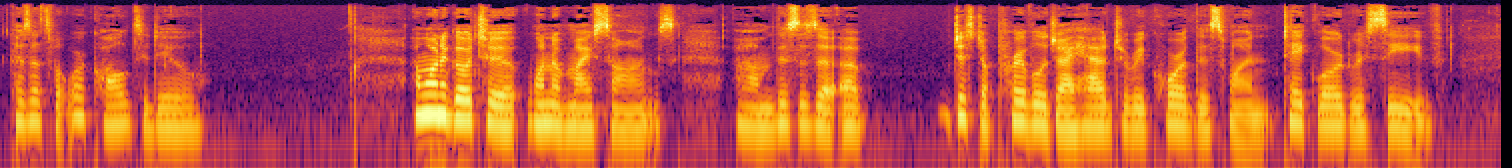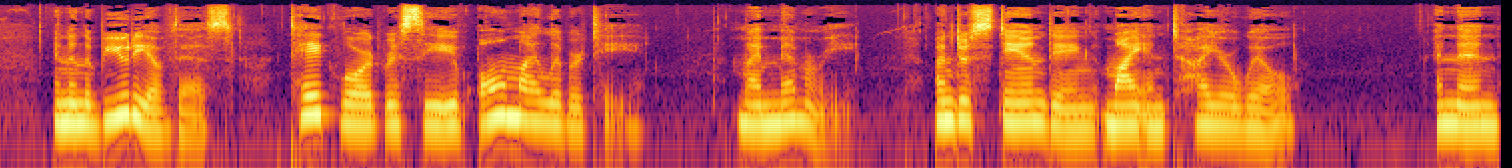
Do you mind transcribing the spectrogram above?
because that's what we're called to do. I want to go to one of my songs. Um, this is a, a just a privilege I had to record this one. Take, Lord, receive. And in the beauty of this, take, Lord, receive all my liberty, my memory, understanding my entire will. And then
